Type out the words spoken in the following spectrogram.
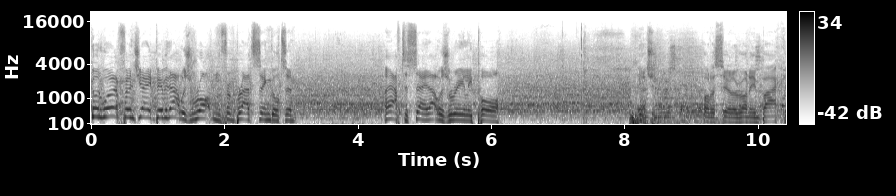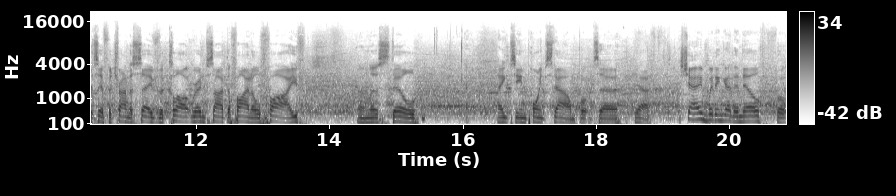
Good work from Jay Bibby. That was rotten from Brad Singleton. I have to say, that was really poor. Huddersfield are running back as if they're trying to save the clock. We're inside the final five, and there's still 18 points down. But uh, yeah, shame we didn't get the nil, but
